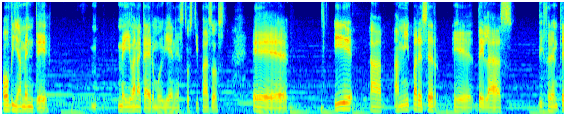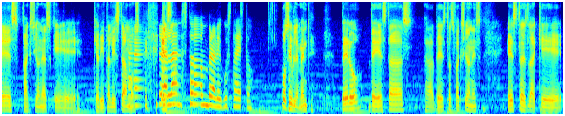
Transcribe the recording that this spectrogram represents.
obviamente me iban a caer muy bien estos tipazos. Eh, y a, a, mi parecer, eh, de las diferentes facciones que, que ahorita listamos. A la sombra le gusta esto. Posiblemente. Pero de estas, uh, de estas facciones, esta es la que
